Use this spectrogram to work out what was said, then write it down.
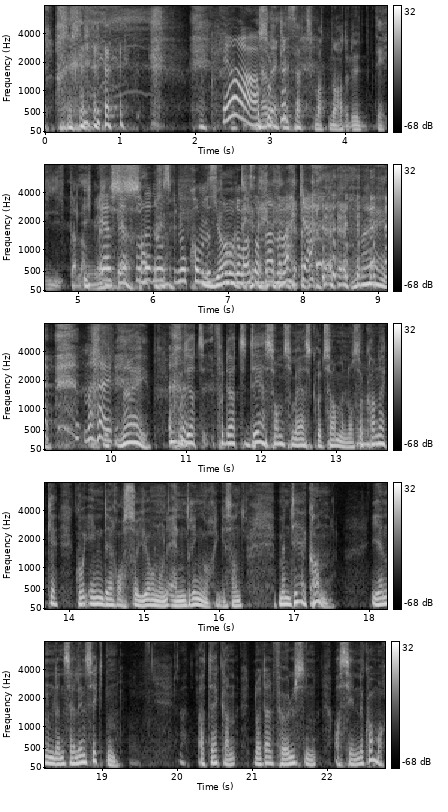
Ja! Jeg hadde egentlig sett som at nå hadde du drita lang Jeg, jeg nå, nå kom det store, bare sånn, denne vekke. Nei, Nei. nei. Fordi at, fordi at det er sånn som jeg er skrudd sammen. Og så kan jeg ikke gå inn der og gjøre noen endringer. ikke sant? Men det jeg kan, gjennom den selvinnsikten, at jeg kan, når den følelsen av sinne kommer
